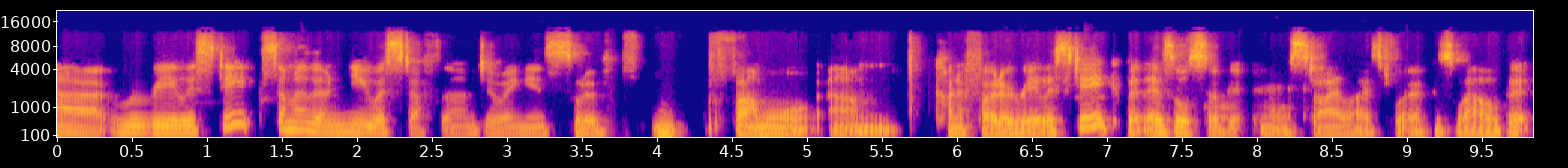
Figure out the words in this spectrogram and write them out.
uh, realistic. Some of the newer stuff that I'm doing is sort of far more um, kind of photorealistic, but there's also a bit more stylized work as well, but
